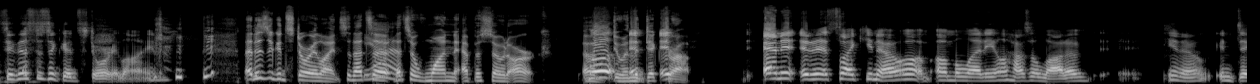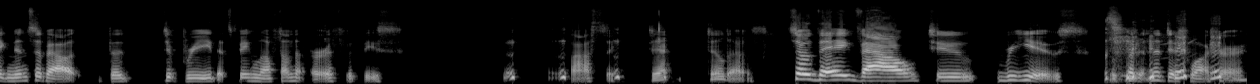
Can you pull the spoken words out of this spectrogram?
See, this is a good storyline. That is a good storyline. So that's a that's a one episode arc of Well, doing the it- dick it- drop. and it and it's like you know a, a millennial has a lot of you know indignance about the debris that's being left on the earth with these plastic di- dildos. So they vow to reuse. They put it in the dishwasher.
